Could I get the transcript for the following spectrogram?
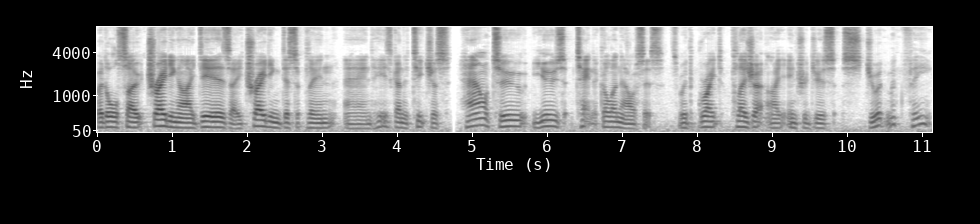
but also trading ideas, a trading discipline, and he's going to teach us how to use technical analysis. It's with great pleasure I introduce Stuart McPhee.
